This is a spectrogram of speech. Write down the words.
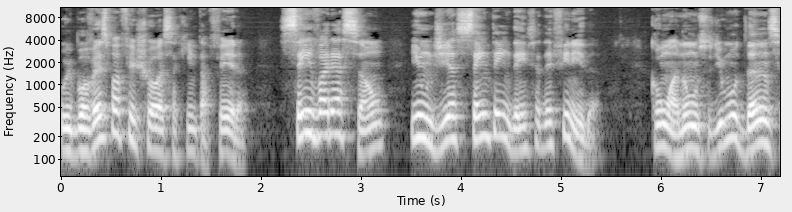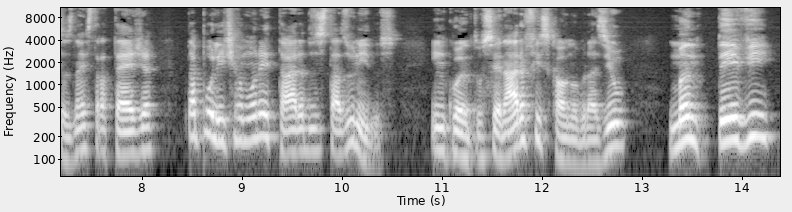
O Ibovespa fechou essa quinta-feira sem variação e um dia sem tendência definida, com o anúncio de mudanças na estratégia da política monetária dos Estados Unidos enquanto o cenário fiscal no Brasil manteve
